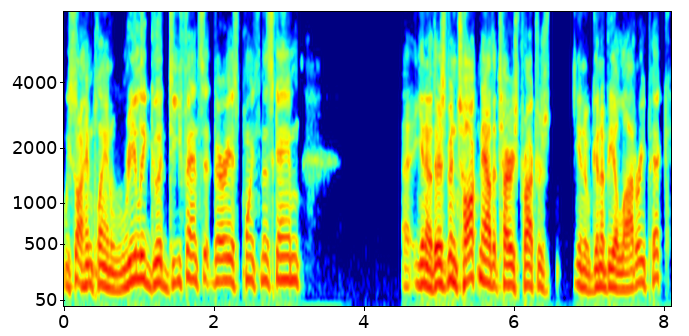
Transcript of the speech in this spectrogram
We saw him playing really good defense at various points in this game. Uh, you know, there's been talk now that Tyrese Proctor's, you know, going to be a lottery pick.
